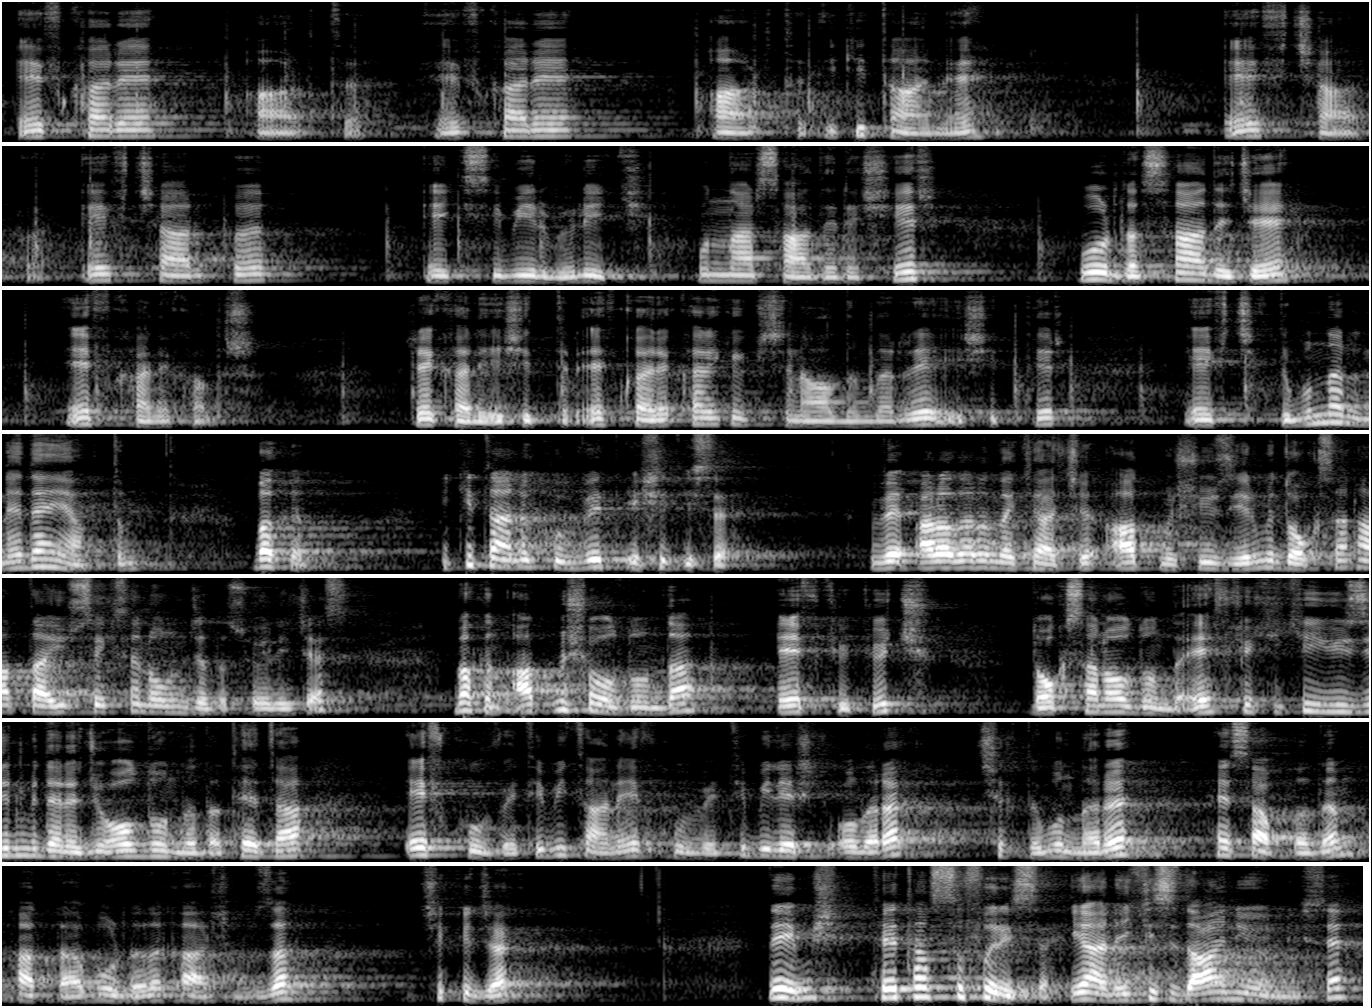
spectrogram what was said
f kare artı f kare artı 2 tane f çarpı f çarpı eksi 1 bölü 2. Bunlar sadeleşir. Burada sadece f kare kalır. r kare eşittir. f kare karekök içine aldığımda r eşittir. f çıktı. Bunları neden yaptım? Bakın iki tane kuvvet eşit ise ve aralarındaki açı 60, 120, 90 hatta 180 olunca da söyleyeceğiz. Bakın 60 olduğunda f kök 3, 90 olduğunda f kök 2, 120 derece olduğunda da teta f kuvveti, bir tane f kuvveti bileşik olarak çıktı. Bunları hesapladım. Hatta burada da karşımıza çıkacak. Neymiş? Teta 0 ise yani ikisi de aynı yönlü ise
